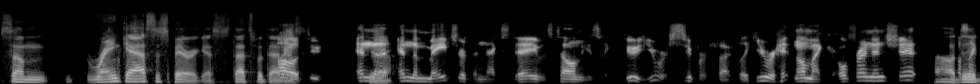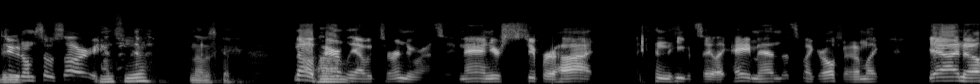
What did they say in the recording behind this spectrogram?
some rank ass asparagus. That's what that oh, is. dude. And yeah. the and the major the next day was telling me, he's like, dude, you were super fucked. Like you were hitting on my girlfriend and shit. Oh, I was like, dude, I'm so sorry. Punch you? No, just kidding. No, apparently um, I would turn to her and say, "Man, you're super hot," and he would say, "Like, hey, man, that's my girlfriend." I'm like, "Yeah, I know,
